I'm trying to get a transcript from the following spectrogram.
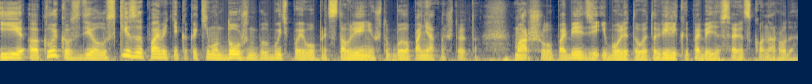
И э, Клыков сделал эскизы памятника, каким он должен был быть по его представлению, чтобы было понятно, что это маршалу победе и, более того, это великой победе советского народа.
